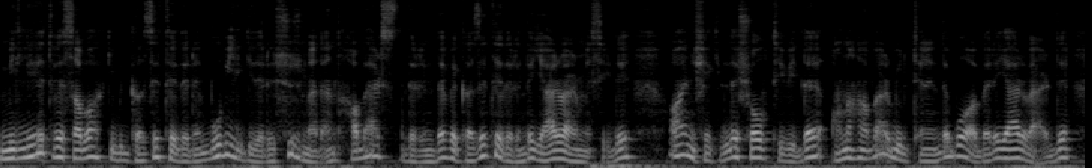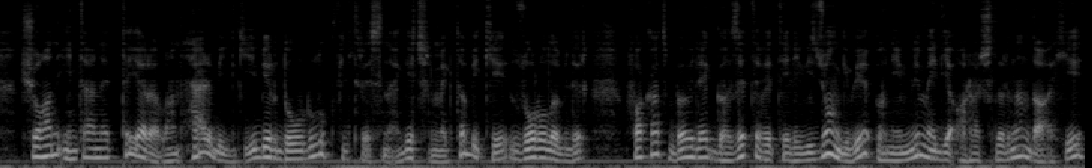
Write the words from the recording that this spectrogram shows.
Milliyet ve Sabah gibi gazetelerin bu bilgileri süzmeden haber sitelerinde ve gazetelerinde yer vermesiydi. Aynı şekilde Show TV'de ana haber bülteninde bu habere yer verdi. Şu an internette yer alan her bilgiyi bir doğruluk filtresinden geçirmek tabii ki zor olabilir. Fakat böyle gazete ve televizyon gibi önemli medya araçlarının dahi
